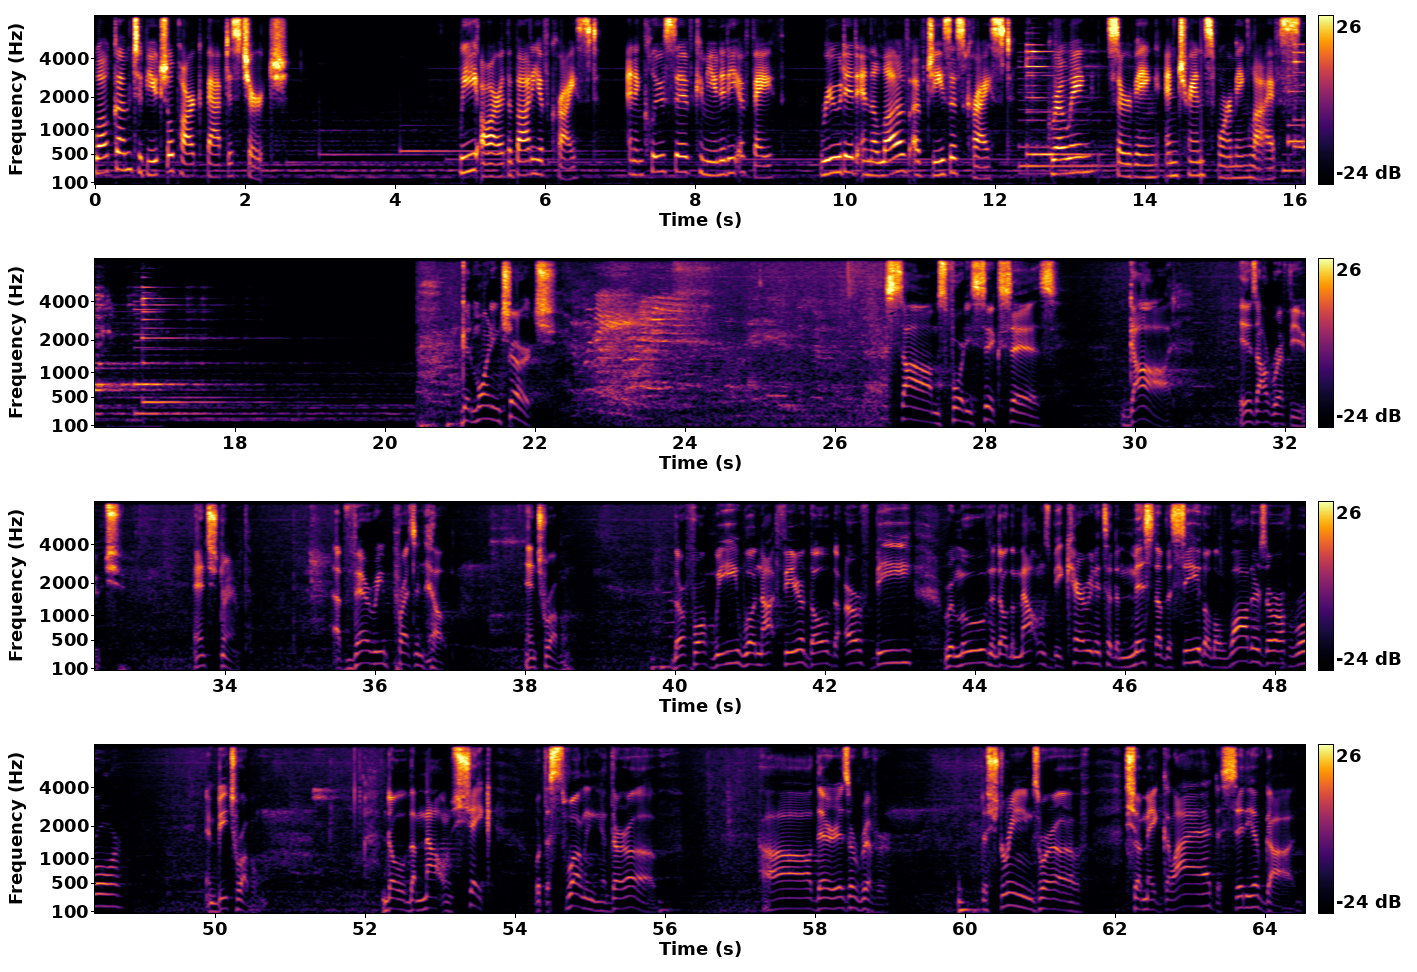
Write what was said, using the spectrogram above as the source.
Welcome to Buechel Park Baptist Church. We are the body of Christ, an inclusive community of faith rooted in the love of Jesus Christ, growing, serving, and transforming lives. Good morning, church. Psalms 46 says, God is our refuge and strength, a very present help in trouble. Therefore, we will not fear, though the earth be removed, and though the mountains be carried into the midst of the sea, though the waters thereof roar and be troubled, though the mountains shake with the swelling thereof. Oh, there is a river the streams whereof shall make glad the city of God,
